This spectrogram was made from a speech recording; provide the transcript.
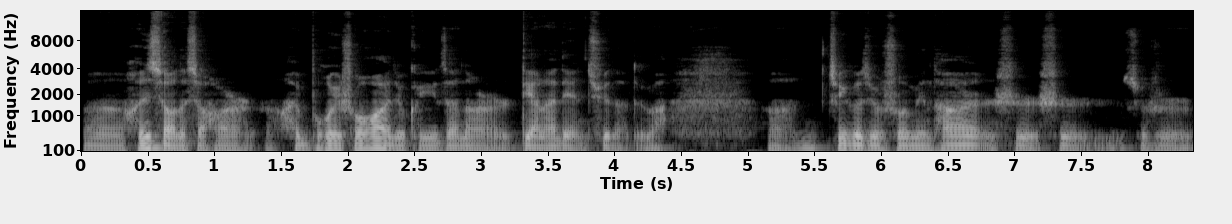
嗯，很小的小孩还不会说话，就可以在那儿点来点去的，对吧？啊，这个就说明它是是就是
